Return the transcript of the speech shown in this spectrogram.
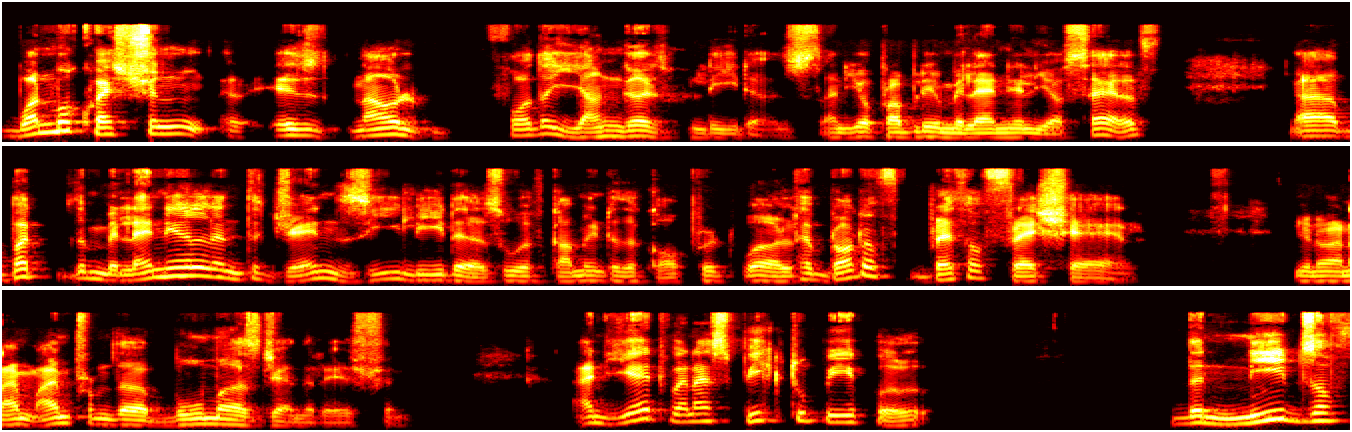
one more question is now for the younger leaders, and you're probably a millennial yourself. Uh, but the millennial and the Gen Z leaders who have come into the corporate world have brought a breath of fresh air. You know, and I'm I'm from the boomers generation. And yet, when I speak to people, the needs of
